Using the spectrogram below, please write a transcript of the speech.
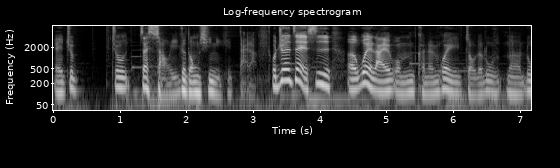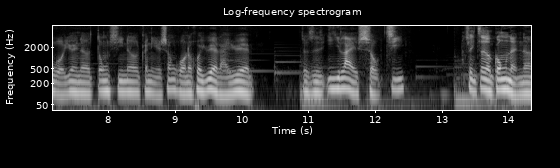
哎，就。就再少一个东西你可以带了，我觉得这也是呃未来我们可能会走的路呢路，我因为呢东西呢跟你的生活呢会越来越就是依赖手机，所以这个功能呢，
